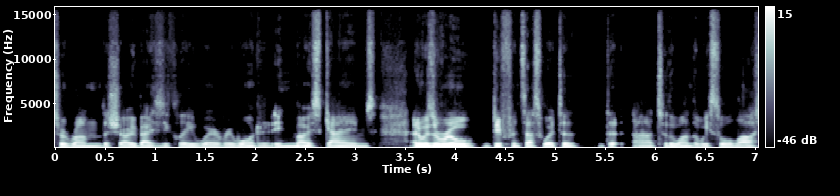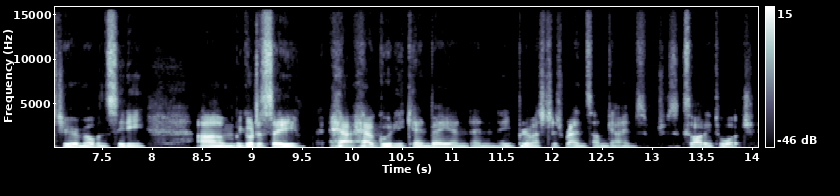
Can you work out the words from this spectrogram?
to run the show basically wherever he wanted in most games. And it was a real different Susaeta that, uh, to the one that we saw last year at Melbourne City. Um, we got to see how, how good he can be, and, and he pretty much just ran some games, which was exciting to watch.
